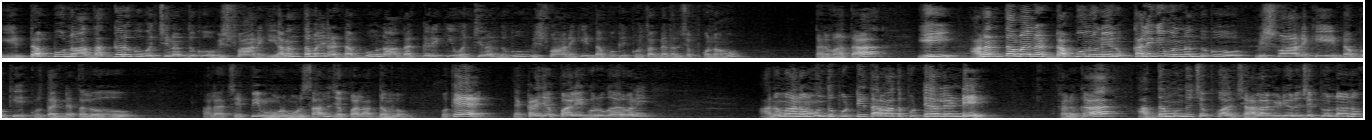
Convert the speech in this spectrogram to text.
ఈ డబ్బు నా దగ్గరకు వచ్చినందుకు విశ్వానికి అనంతమైన డబ్బు నా దగ్గరికి వచ్చినందుకు విశ్వానికి డబ్బుకి కృతజ్ఞతలు చెప్పుకున్నాము. తర్వాత ఈ అనంతమైన డబ్బును నేను కలిగి ఉన్నందుకు విశ్వానికి డబ్బుకి కృతజ్ఞతలు. అలా చెప్పి మూడు మూడు సార్లు చెప్పాలి అర్థంలో ఓకే? ఎక్కడ చెప్పాలి గురుగారు అని? అనుమానం ముందు పుట్టి తర్వాత పుట్టారులేండి. కనుక అద్దం ముందు చెప్పుకోవాలి. చాలా వీడియోలు చెప్పి ఉన్నాను.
